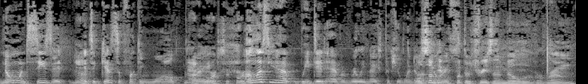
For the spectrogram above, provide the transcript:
No one sees it. Yeah. It's against a fucking wall, Yeah, of right? course, of course. Unless you have, we did have a really nice picture window. Well, some people put their trees in the middle of a room.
